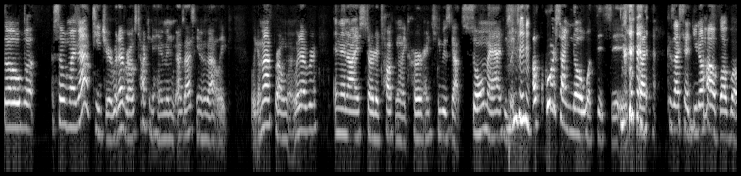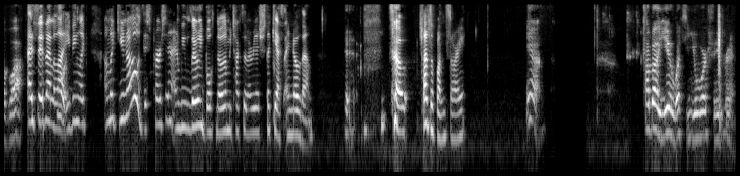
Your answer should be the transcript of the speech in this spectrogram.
So, uh, so my math teacher, whatever, I was talking to him and I was asking him about like, like a math problem or whatever. And then I started talking like her, and he was got so mad. He's like, "Of course I know what this is," because I, said, "You know how blah blah blah." I say that a lot. What? Even like I'm like, you know this person, and we literally both know them. We talk to them every day. She's like, yes, I know them. so that's a fun story. Yeah. How about you? What's your favorite?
